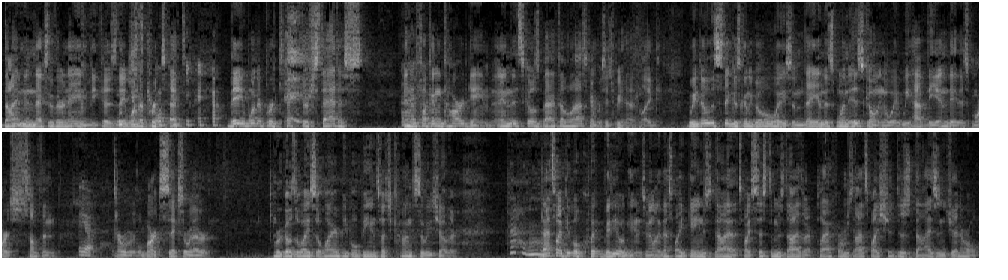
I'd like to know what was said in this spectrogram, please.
diamond next to their name because they want to Mm-hmm. protect. going- I they want to protect their status in a fucking card game. And this goes back to the last conversation we had. Like, we know this thing is going to go away someday, and this one is going away. We have the end date. It's March something. Yeah. or March 6th or whatever, where it goes away. So why are people being such cunts to each other? I don't know. That's why people quit video games, man. Like that's why games die. That's why systems die. That's why platforms die. That's why shit just dies in general.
